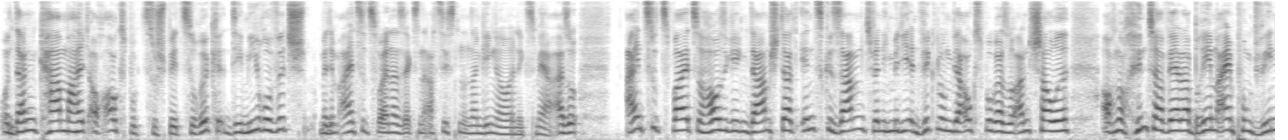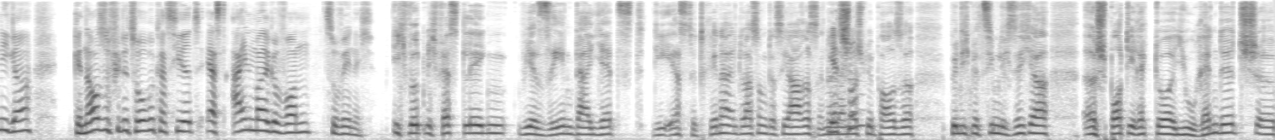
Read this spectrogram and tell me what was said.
Und dann kam halt auch Augsburg zu spät zurück. Demirovic mit dem 1 zu 2 in der 86. und dann ging aber nichts mehr. Also 1 zu 2 zu Hause gegen Darmstadt. Insgesamt, wenn ich mir die Entwicklung der Augsburger so anschaue, auch noch hinter Werder Bremen ein Punkt weniger. Genauso viele Tore kassiert, erst einmal gewonnen, zu wenig. Ich würde mich festlegen, wir sehen da jetzt die erste Trainerentlassung des Jahres in der jetzt Länderspielpause. Schon? Bin ich mir ziemlich sicher. Äh, Sportdirektor Ju Rendic, äh,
